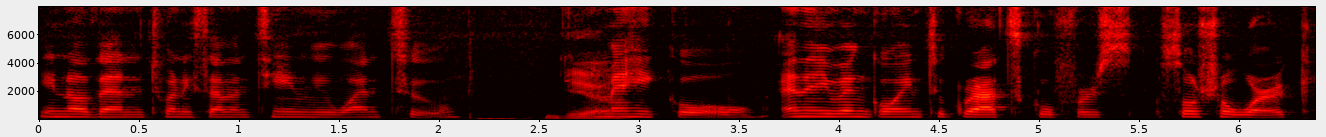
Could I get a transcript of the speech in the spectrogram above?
you know, then 2017 we went to yeah Mexico, and even going to grad school for s- social work.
